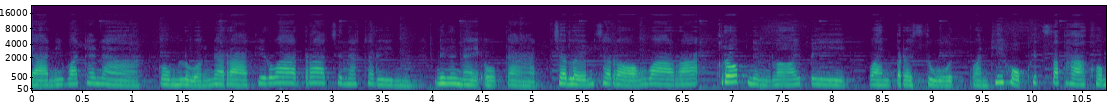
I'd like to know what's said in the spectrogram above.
ยาณิวัฒนากรมหลวงนราธิวาสราชนครินเนื่องในโอกาส เฉลิมฉลองวาระครบ 100 ปี วันประสูติวันที่ 6 พฤษภาคม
